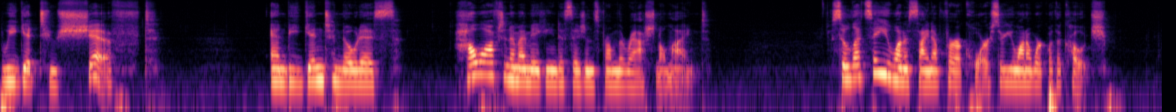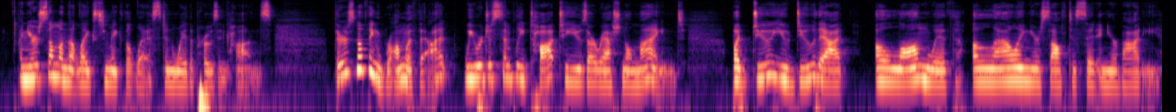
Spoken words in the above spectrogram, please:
we get to shift and begin to notice how often am I making decisions from the rational mind? So let's say you want to sign up for a course or you want to work with a coach, and you're someone that likes to make the list and weigh the pros and cons. There's nothing wrong with that. We were just simply taught to use our rational mind. But do you do that along with allowing yourself to sit in your body,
